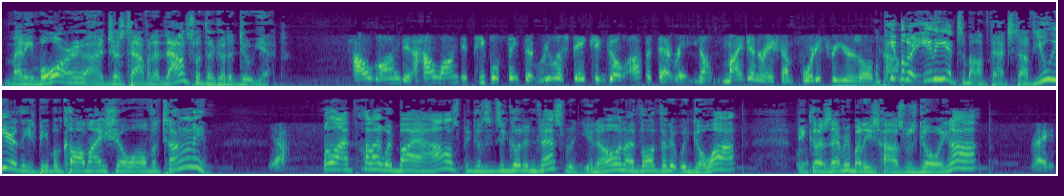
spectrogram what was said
many more uh, just haven't announced what they're going to do yet. how long did how long did people think that real estate could go up at that rate? You know, my generation, I'm 43 years old. Tom. People are idiots about that stuff. You hear these people call my show all the time. Yeah. Well, I thought I would buy a house because it's a good investment, you know, and I thought that it would go up because everybody's house was going up. Right.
